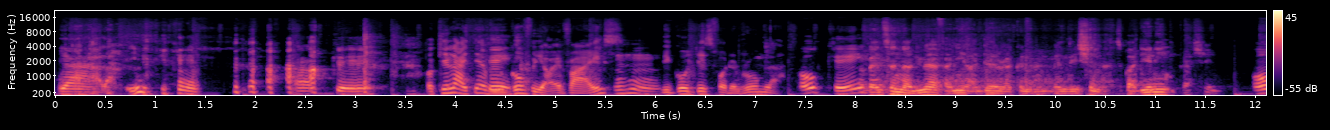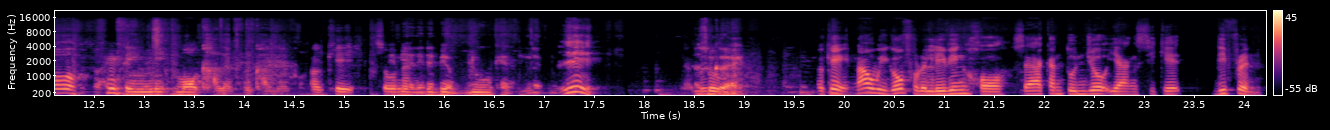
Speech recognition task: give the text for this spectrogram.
Tak Ya. lah. okay. Okay lah, I think Okay. we'll go for your advice. Mhm. We go this for the room lah. Okay. Benson, uh, do you have any other recommendation? Sebab dia ni fashion. Oh, So I think need more colourful colour. okay. So Maybe a na- little bit of blue can. You like blue? Eh, Tak Blue. suka eh? okay, now we go for the living hall. Saya akan tunjuk yang sikit different.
